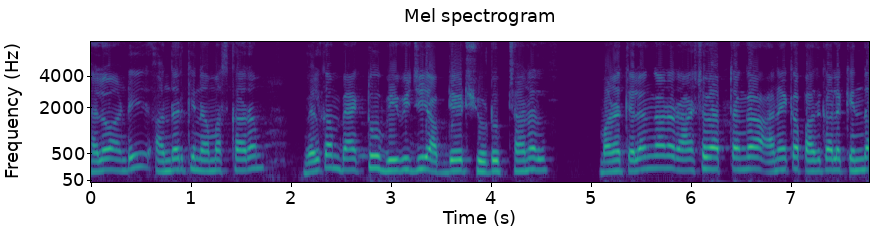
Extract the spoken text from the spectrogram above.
హలో అండి అందరికీ నమస్కారం. Welcome back to BVG updates YouTube channel. మన తెలంగాణ రాష్ట్ర వ్యాప్తంగా అనేక పథకాల కింద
